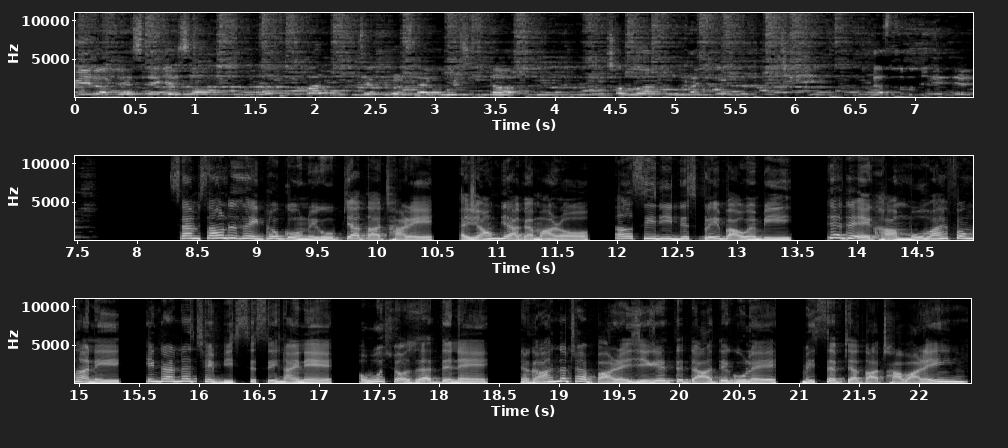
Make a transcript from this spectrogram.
유일하게 세계에서 한국만 제품을 사용하고 있습니다. 천만 가지고 있는 물질이 가스로진인데 Samsung တစ်စိတ်ထုတ်ကုန်တွေကိုပြသထားတဲ့အယောင်ပြကမ်းမှာတော့ LCD display ပါဝင်ပြီး ပြတ်တဲ့အခါ mobile phone ကနေအင်တာနက်ချိတ်ပြီးစစ်ဆေးနိုင်တဲ့အဝတ်လျှော်ဆက်အသစ်နဲ့တကားနှစ်ထပ်ပါတဲ့ရေခဲတစ်တာအသစ်ကိုလည်းမိတ်ဆက်ပြသထားပါတယ်။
